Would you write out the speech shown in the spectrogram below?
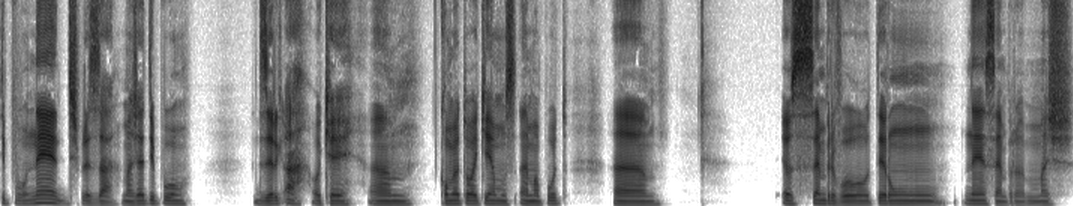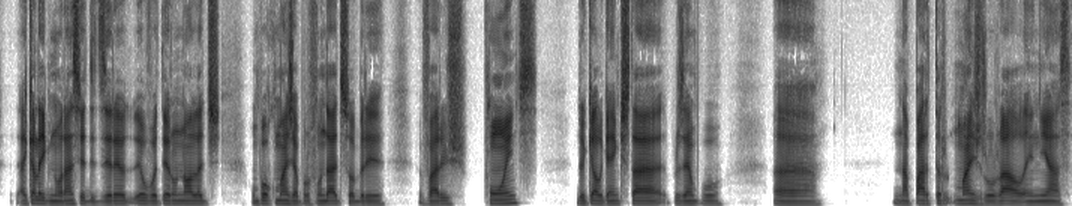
tipo, não é desprezar, mas é tipo dizer, que, ah, ok, ahm, como eu estou aqui em, em Maputo, ahm, eu sempre vou ter um, nem sempre, mas aquela ignorância de dizer eu, eu vou ter um knowledge um pouco mais aprofundado sobre vários points do que alguém que está, por exemplo, ah, na parte mais rural em Niassa.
